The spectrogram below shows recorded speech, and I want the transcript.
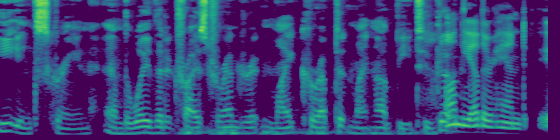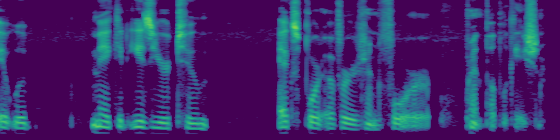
ink screen, and the way that it tries to render it might corrupt it, might not be too good. On the other hand, it would make it easier to export a version for print publication.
